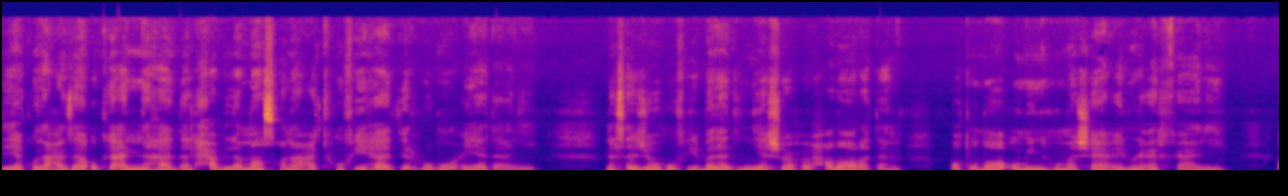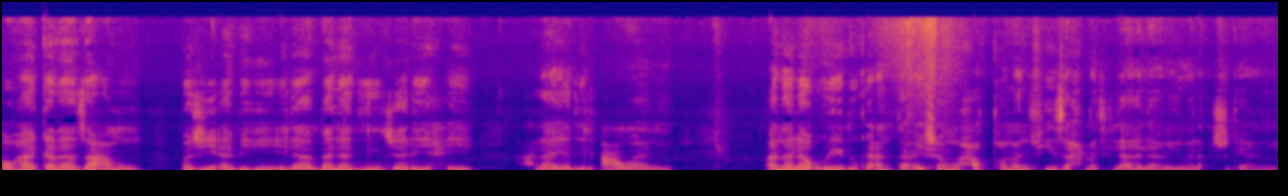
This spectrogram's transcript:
ليكن عزاؤك أن هذا الحبل ما صنعته في هذه الربوع يدان. نسجوه في بلد يشع حضارة وتضاء منه مشاعل العرفان أو هكذا زعموا وجيء به إلى بلد الجريح على يد الأعوان. أنا لا أريدك أن تعيش محطما في زحمة الآلام والأشجان.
